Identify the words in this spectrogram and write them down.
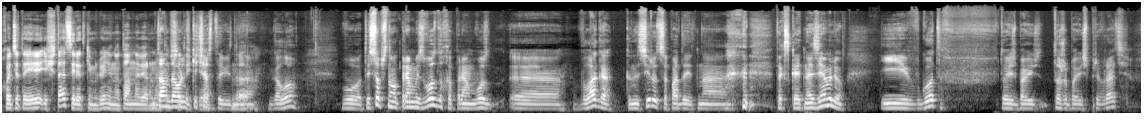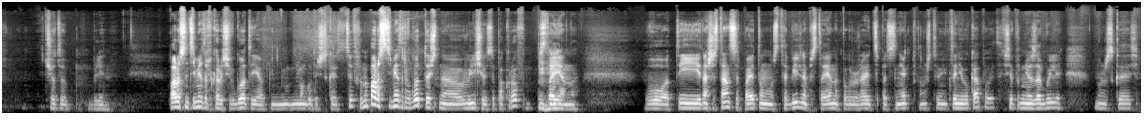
хоть это и считается редким явлением, но там, наверное, Ну, там довольно-таки часто видно, да, гало. Вот. И, собственно, вот прямо из воздуха, прям воз... э, влага конденсируется, падает на, так сказать, на землю. И в год, то есть, боюсь, тоже боюсь приврать, что-то, блин, пару сантиметров, короче, в год, я вот не могу точно сказать цифру, ну, пару сантиметров в год точно увеличивается покров постоянно. Вот, и наша станция поэтому стабильно, постоянно погружается под снег, потому что никто не выкапывает, все про нее забыли, можно сказать.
